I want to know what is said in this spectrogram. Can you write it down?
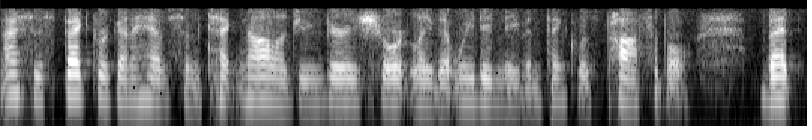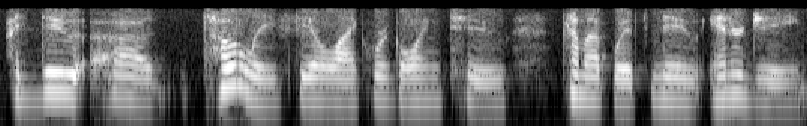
I suspect we're going to have some technology very shortly that we didn't even think was possible. But I do uh, totally feel like we're going to come up with new energy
